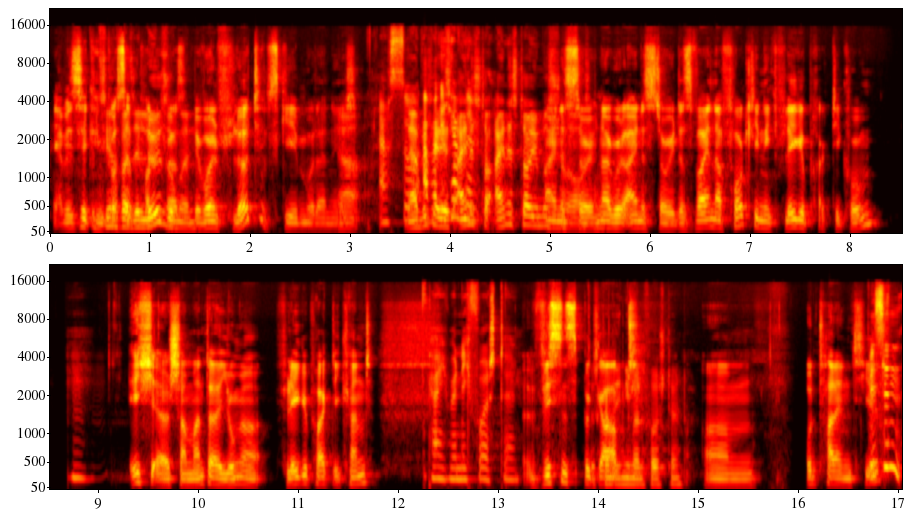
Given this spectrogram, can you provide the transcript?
Ja, aber es ist ja kein Gossip-Podcast. Lösungen. Wir wollen Flirt-Tipps geben, oder nicht? Ja. Ach so, Na, aber ich jetzt habe eine, eine. Sto eine Story muss Eine schon Story, raus. na gut, eine Story. Das war in der Vorklinik Pflegepraktikum. Mhm. Ich, äh, charmanter junger Pflegepraktikant, Kann ich mir nicht vorstellen. Das kann sich wissensbegabt niemand vorstellen. ähm, und talentiert. Wissen,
